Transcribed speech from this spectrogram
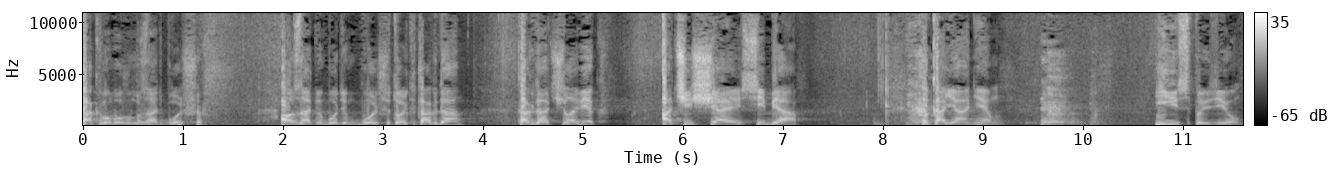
Как мы можем узнать больше? А узнать мы будем больше только тогда, когда человек, очищая себя покаянием, исповедью,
